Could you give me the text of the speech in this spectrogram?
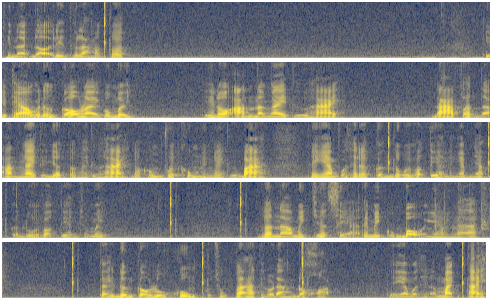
thì lại đợi đến thứ năm hàng tuần. Thì theo cái đường cầu này của mình, thì nó ăn là ngày thứ hai. Đa phần là ăn ngày thứ nhất và ngày thứ hai, nó không vượt khung lên ngày thứ ba. Thì anh em có thể là cân đối vào tiền anh em nhé, cân đối vào tiền cho mình. Lần nào mình chia sẻ thì mình cũng bảo anh em là cái đường cầu lô khung của chúng ta thì nó đang đỏ. Thì anh em có thể là mạnh tay.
